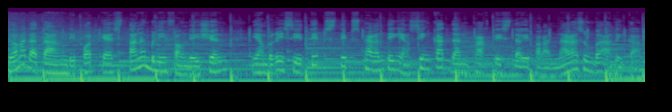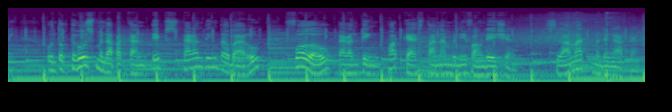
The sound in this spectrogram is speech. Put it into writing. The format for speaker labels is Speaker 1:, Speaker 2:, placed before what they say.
Speaker 1: Selamat datang di podcast Tanam Benih Foundation yang berisi tips-tips parenting yang singkat dan praktis dari para narasumber ahli kami. Untuk terus mendapatkan tips parenting terbaru, follow Parenting Podcast Tanam Benih Foundation. Selamat mendengarkan.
